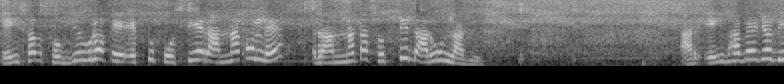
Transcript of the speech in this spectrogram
এই সব সবজিগুলোকে একটু কষিয়ে রান্না করলে রান্নাটা সত্যি দারুণ লাগে। আর এইভাবে যদি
